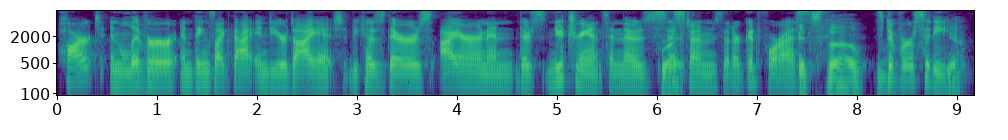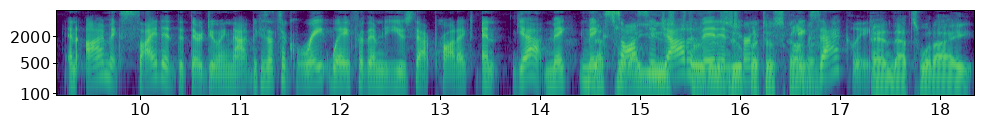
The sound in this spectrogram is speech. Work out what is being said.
heart and liver and things like that into your diet because there's iron and there's nutrients in those Right. systems that are good for us. It's the It's diversity. Yeah. And I'm excited that they're doing that because that's a great way for them to use that product. And yeah, make make That's sausage out of it and Zuppa turn it Toscana. Exactly. and that's what I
